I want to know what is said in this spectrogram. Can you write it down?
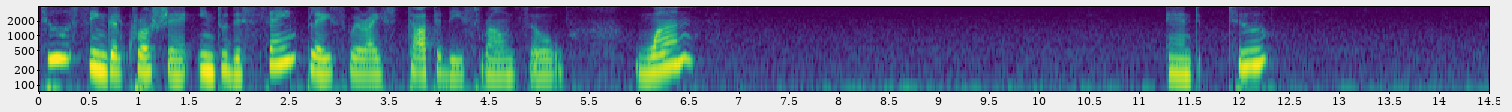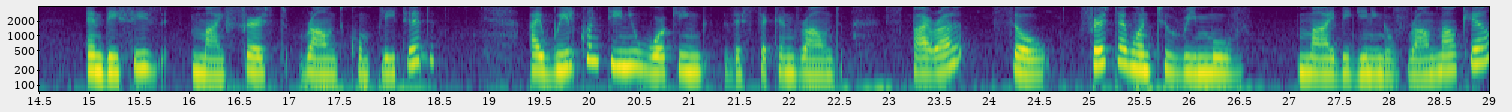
two single crochet into the same place where I started this round. So one and two and this is my first round completed I will continue working the second round spiral. So first I want to remove my beginning of round marker.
